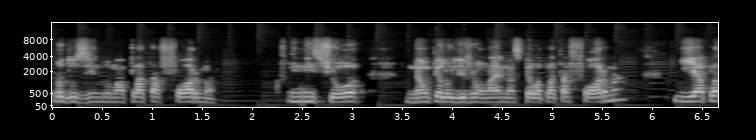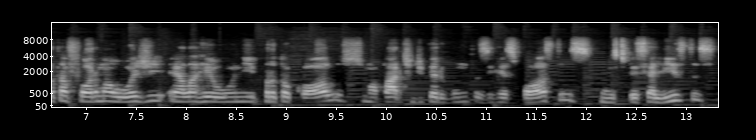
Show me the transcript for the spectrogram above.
produzindo uma plataforma, iniciou não pelo livro online, mas pela plataforma, e a plataforma hoje ela reúne protocolos, uma parte de perguntas e respostas com especialistas,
